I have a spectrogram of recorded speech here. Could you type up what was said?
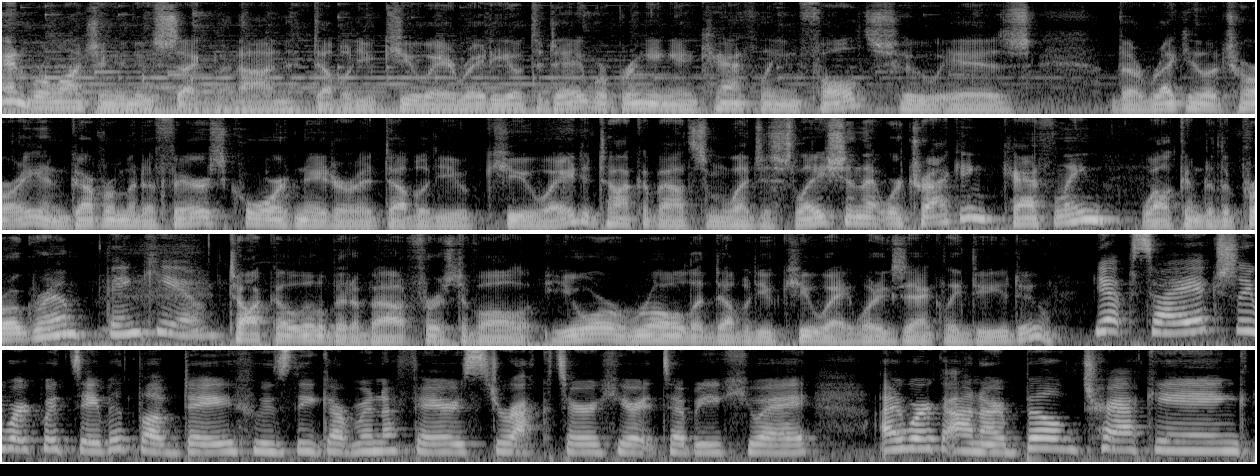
And we're launching a new segment on WQA Radio today. We're bringing in Kathleen Foltz, who is the Regulatory and Government Affairs Coordinator at WQA, to talk about some legislation that we're tracking. Kathleen, welcome to the program. Thank you. Talk a little bit about, first of all, your role at WQA. What exactly do you do? Yep, so I actually work with David Loveday, who's the Government Affairs Director here at WQA. I work on our build tracking,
